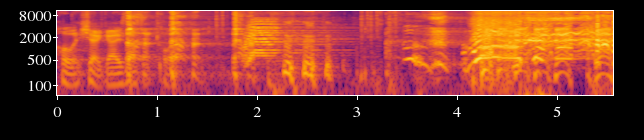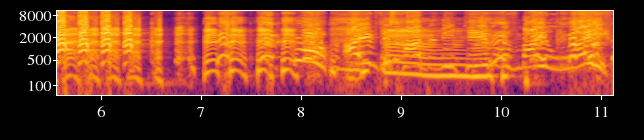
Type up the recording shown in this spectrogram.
Holy shit, guys, that's a clip. I have just had the game of my life!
